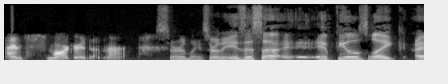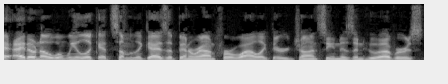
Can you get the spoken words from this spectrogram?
I'm smarter than that. Certainly, certainly. Is this a? It feels like I, I don't know. When we look at some of the guys that've been around for a while, like they're John Cena's and whoever's,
